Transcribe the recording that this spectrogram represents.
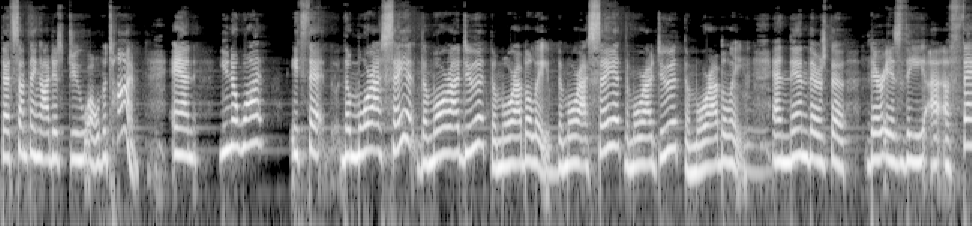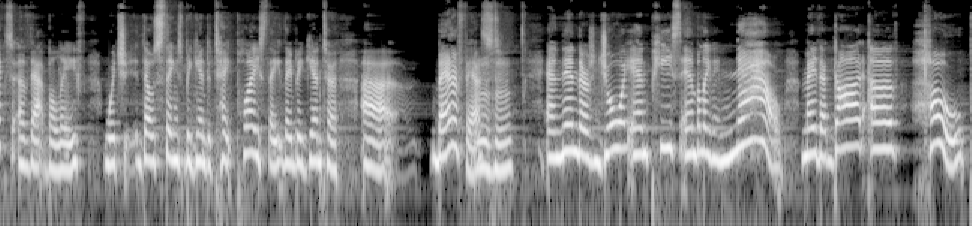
That's something I just do all the time. And you know what? It's that the more I say it, the more I do it, the more I believe. The more I say it, the more I do it, the more I believe. And then there's the there is the uh, effects of that belief, which those things begin to take place. They they begin to uh, manifest. And then there's joy and peace and believing. Now may the God of hope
